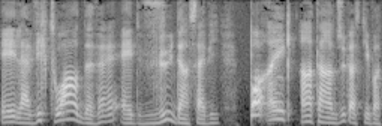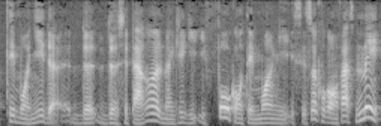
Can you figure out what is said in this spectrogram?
et la victoire devrait être vue dans sa vie. Pas un entendu parce qu'il va témoigner de, de, ses paroles, malgré qu'il faut qu'on témoigne. C'est ça qu'il faut qu'on fasse. Mais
